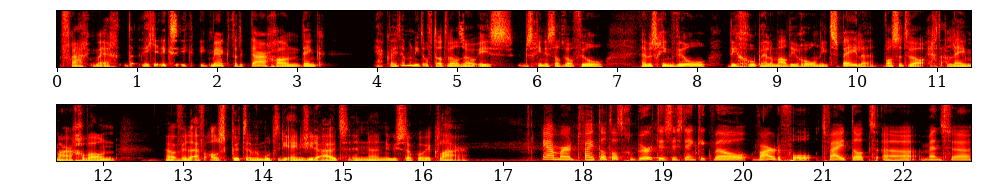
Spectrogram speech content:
vraag ik me echt. Weet je, ik, ik, ik merk dat ik daar gewoon denk. Ja, ik weet helemaal niet of dat wel zo is. Misschien is dat wel veel. En misschien wil die groep helemaal die rol niet spelen. Was het wel echt alleen maar gewoon. Nou, we vinden even alles kut en we moeten die energie eruit. En eh, nu is het ook wel weer klaar. Ja, maar het feit dat dat gebeurd is, is denk ik wel waardevol. Het feit dat eh, mensen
